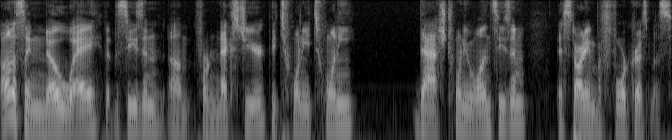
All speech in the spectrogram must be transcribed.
honestly no way that the season um, for next year, the 2020 21 season, is starting before Christmas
